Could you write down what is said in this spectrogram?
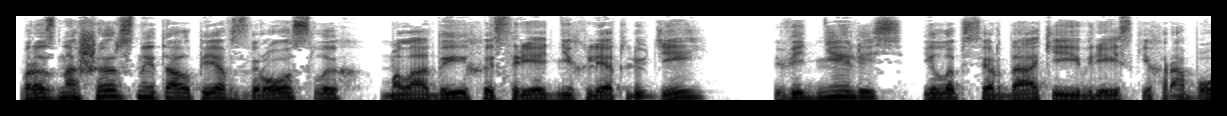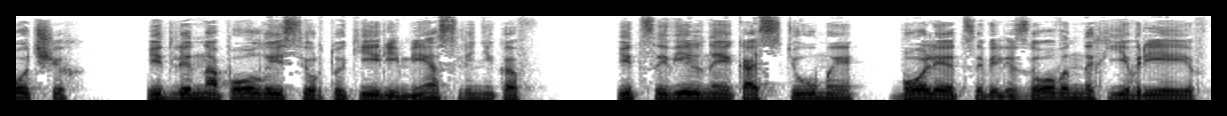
В разношерстной толпе взрослых, молодых и средних лет людей виднелись и лапсердаки еврейских рабочих, и длиннополые сюртуки ремесленников, и цивильные костюмы более цивилизованных евреев,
